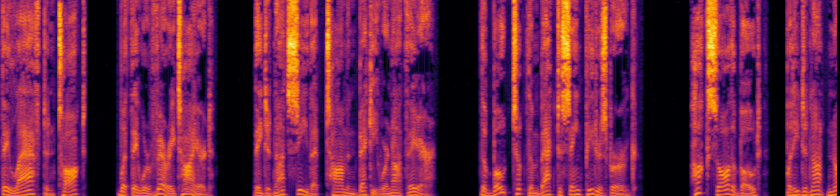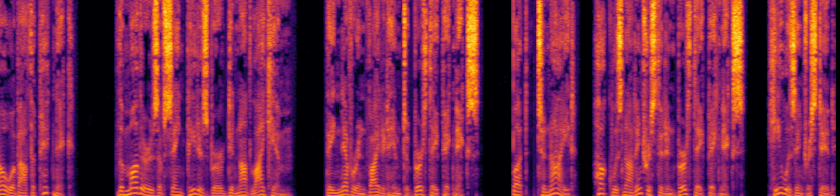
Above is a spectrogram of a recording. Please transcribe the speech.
They laughed and talked, but they were very tired. They did not see that Tom and Becky were not there. The boat took them back to St. Petersburg. Huck saw the boat, but he did not know about the picnic. The mothers of St. Petersburg did not like him. They never invited him to birthday picnics. But tonight, Huck was not interested in birthday picnics. He was interested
